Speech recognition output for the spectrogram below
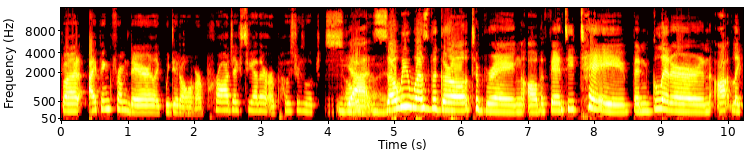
But I think from there, like we did all of our projects together. Our posters looked so Yeah, good. Zoey was the girl to bring all the fancy tape and glitter and all, like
